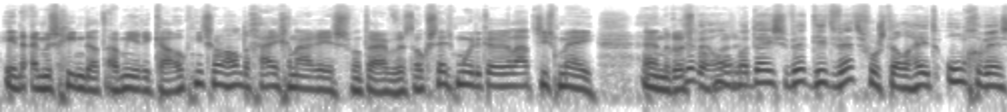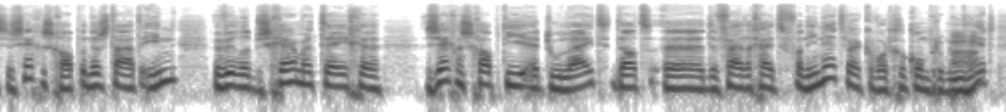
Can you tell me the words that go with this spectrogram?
in, en misschien dat Amerika ook niet zo'n handige eigenaar is, want daar hebben we ook steeds moeilijke relaties mee. En Rusland. Jawel, maar deze wet, dit wetsvoorstel heet ongewenste zeggenschap. En er staat in, we willen het beschermen tegen zeggenschap die ertoe leidt dat eh, de veiligheid van die netwerken wordt gecompromitteerd. Mhm.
